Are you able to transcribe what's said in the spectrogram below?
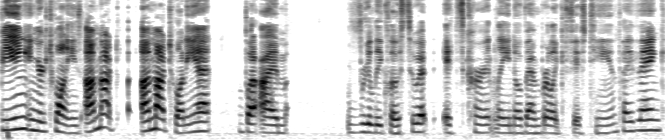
being in your 20s. I'm not I'm not 20 yet, but I'm really close to it. It's currently November like 15th, I think,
